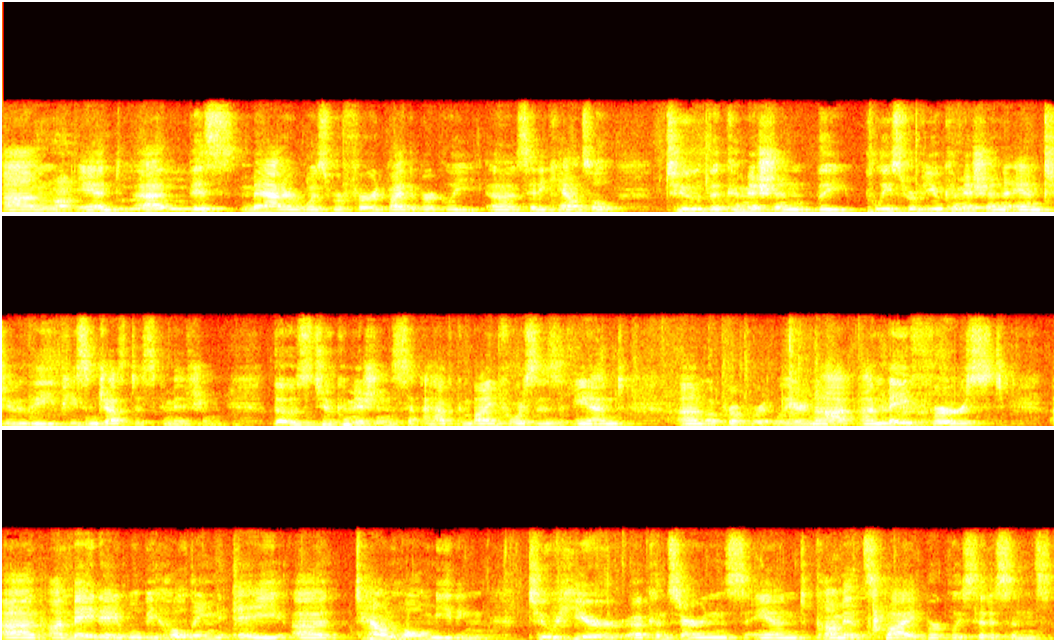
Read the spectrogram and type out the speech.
Um, And uh, this matter was referred by the Berkeley uh, City Council to the commission, the Police Review Commission and to the Peace and Justice Commission. Those two commissions have combined forces and um, appropriately or not, on May 1st, uh, on May Day, we'll be holding a uh, town hall meeting to hear uh, concerns and comments by Berkeley citizens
